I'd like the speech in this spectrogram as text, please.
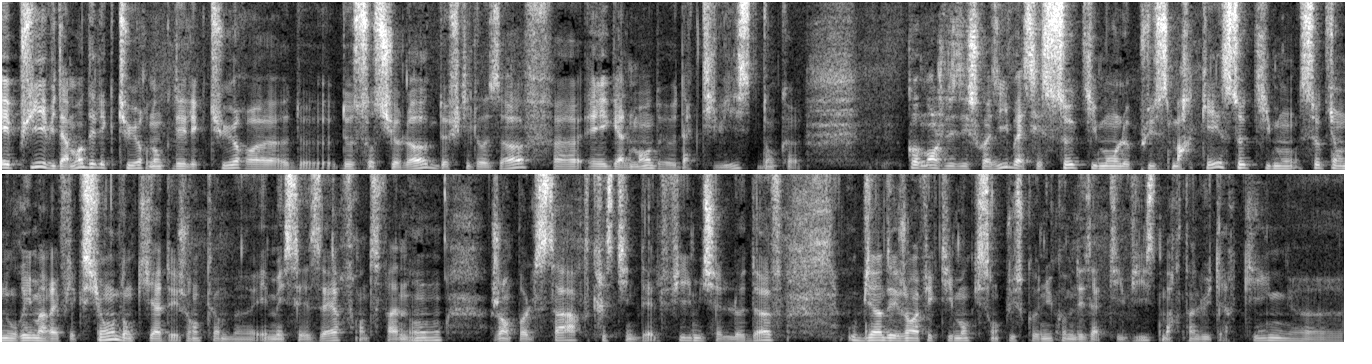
Et puis évidemment des lectures, donc des lectures euh, de, sociologues, de philosophes euh, et également d'activistes. Donc euh, Comment je les ai choisis Ben, C'est ceux qui m'ont le plus marqué, ceux qui, m'ont- ceux qui ont nourri ma réflexion. Donc il y a des gens comme euh, Aimé Césaire, Franz Fanon, Jean-Paul Sartre, Christine Delphi, Michel Ledeuf, ou bien des gens effectivement qui sont plus connus comme des activistes, Martin Luther King, euh,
